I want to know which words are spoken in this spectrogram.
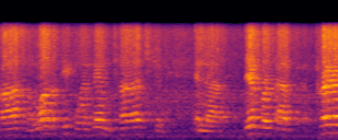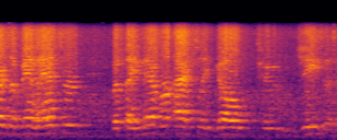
Christ, and a lot of people have been touched, and, and uh, different uh, prayers have been answered, but they never actually go to Jesus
